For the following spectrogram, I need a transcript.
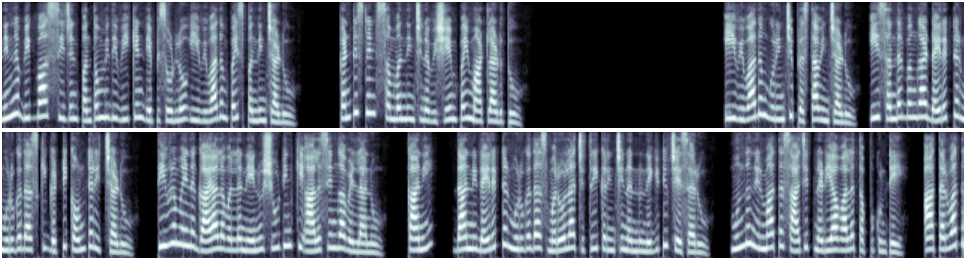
నిన్న బిగ్ బాస్ సీజన్ పంతొమ్మిది వీకెండ్ ఎపిసోడ్లో ఈ వివాదంపై స్పందించాడు. కంటెస్టెంట్స్ సంబంధించిన విషయంపై మాట్లాడుతూ ఈ వివాదం గురించి ప్రస్తావించాడు. ఈ సందర్భంగా డైరెక్టర్ మురుగదాస్కి గట్టి కౌంటర్ ఇచ్చాడు. తీవ్రమైన గాయాల వల్ల నేను షూటింగ్కి ఆలస్యంగా వెళ్ళాను కాని దాన్ని డైరెక్టర్ మురుగదాస్ మరోలా చిత్రీకరించి నన్ను నెగిటివ్ చేశారు. ముందు నిర్మాత సాజిత్ నడియావాల తప్పుకుంటే ఆ తర్వాత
